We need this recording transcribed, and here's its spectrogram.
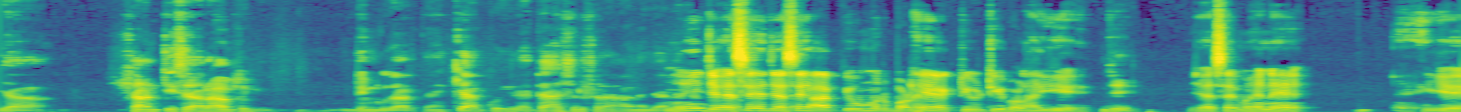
या शांति से आराम से दिन गुजारते हैं। क्या कोई रहता है सिलसिला आने जाने नहीं जैसे जैसे आपकी उम्र बढ़े एक्टिविटी बढ़ाइए। जी। जैसे मैंने ये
